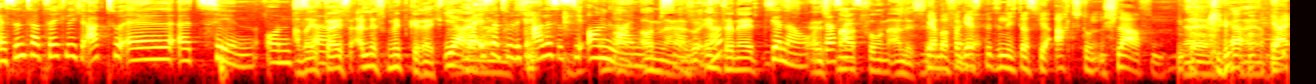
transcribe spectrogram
Es sind tatsächlich aktuell äh, zehn. Und, Aber äh, da ist alles mitgerechnet. Ja. da ist natürlich alles ist die Online-Nutzung. Online, also ne? Internet, Genau. äh, Und das heißt, Smartphone, alles. Ja, aber vergesst bitte nicht, dass wir acht Stunden schlafen. Ja, ja, ja, ja. Ja,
